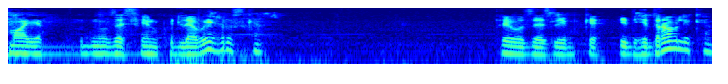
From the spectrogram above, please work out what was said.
Має одну заслінку для вигрузки. Привод заслінки від гідравліки.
